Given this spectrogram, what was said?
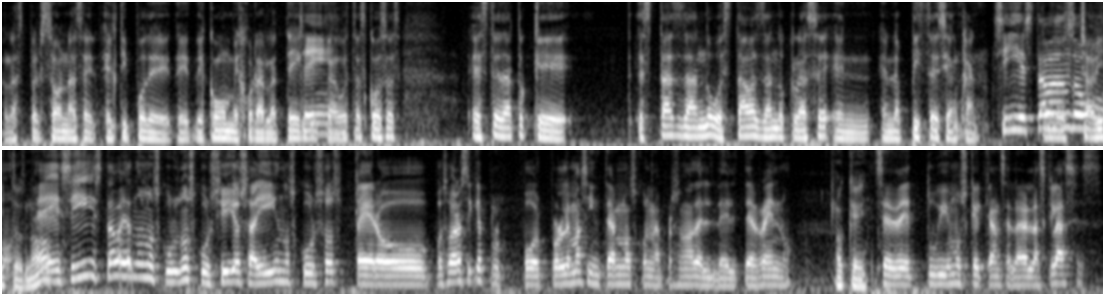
las personas el, tipo de, cómo mejorar la técnica o estas cosas. Este dato que estás dando o estabas dando clase en, la pista de Ciancán. Sí, estaba dando... chavitos, ¿no? Eh, sí, estaba dando unos, unos cursillos ahí, unos cursos, pero pues ahora sí que por, problemas internos con la persona del, terreno. Ok. Se tuvimos que cancelar las clases.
